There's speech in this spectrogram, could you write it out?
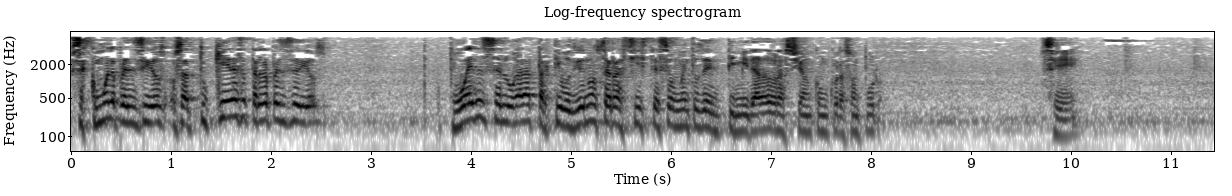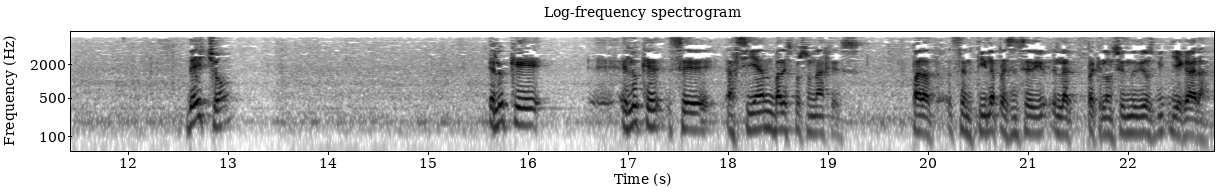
O sea, ¿cómo la presencia de Dios? O sea, tú quieres atraer la presencia de Dios, puedes ser lugar atractivo. Dios no se resiste a ese momento de intimidad, de oración con un corazón puro. Sí. De hecho, es lo que es lo que se hacían varios personajes para sentir la presencia de Dios, para que la unción de Dios llegara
